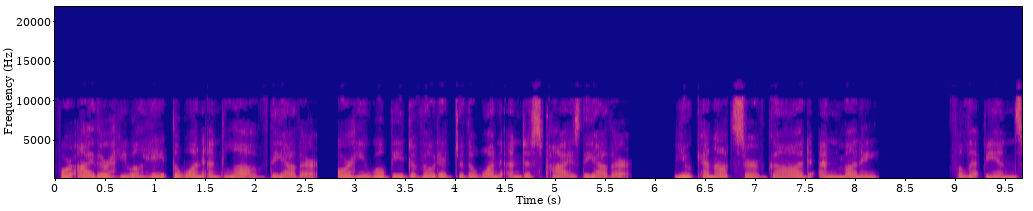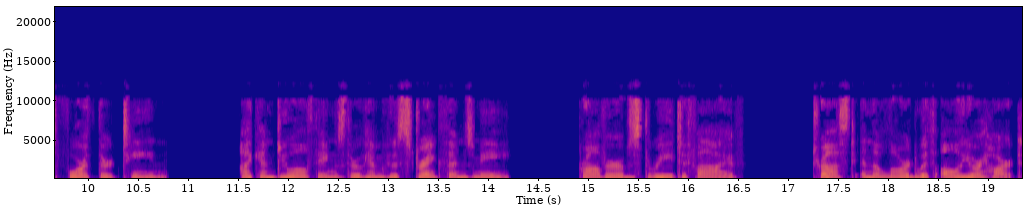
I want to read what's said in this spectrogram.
for either he will hate the one and love the other, or he will be devoted to the one and despise the other. You cannot serve God and money. Philippians 4:13. I can do all things through him who strengthens me. Proverbs 3 to 5. Trust in the Lord with all your heart,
